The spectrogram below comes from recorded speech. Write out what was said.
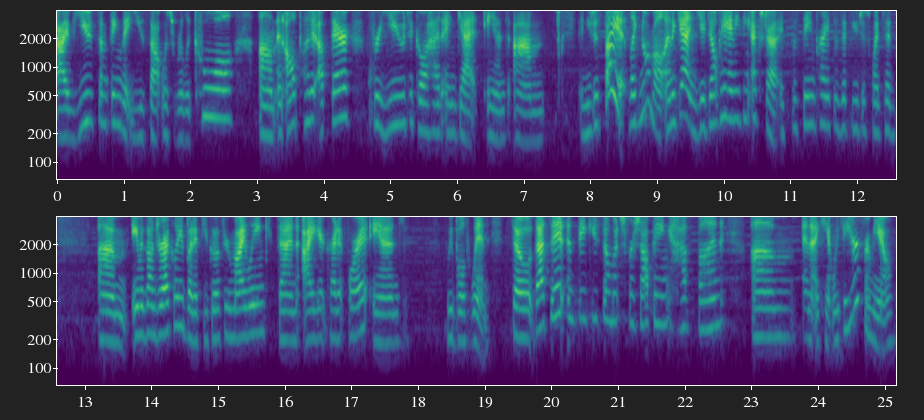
I've used something that you thought was really cool, um, and I'll put it up there for you to go ahead and get. And um, and you just buy it like normal. And again, you don't pay anything extra. It's the same price as if you just went to um, Amazon directly. But if you go through my link, then I get credit for it and we both win. So that's it. And thank you so much for shopping. Have fun. Um, and I can't wait to hear from you.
